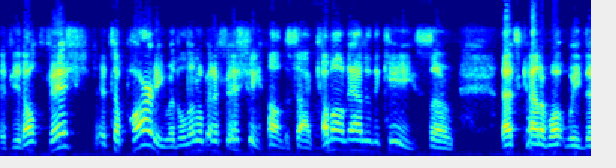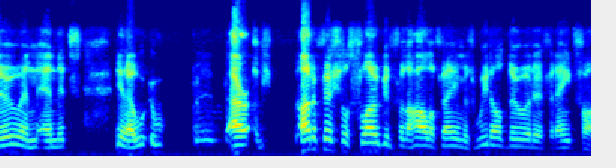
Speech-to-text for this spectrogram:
If you don't fish, it's a party with a little bit of fishing on the side. Come on down to the Keys. So that's kind of what we do. And, and it's, you know, our unofficial slogan for the Hall of Fame is we don't do it if it ain't fun.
